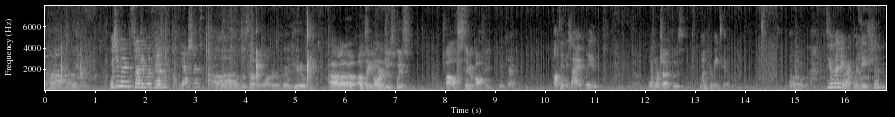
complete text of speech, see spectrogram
Um, would you mind starting with him? Yeah, sure. I'll just have a water, thank you. Uh, I'll take an orange juice, please. I'll just take a coffee. Okay. I'll take a chai, please. One more chai, please. One for me too. Oh, do you have any recommendations?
